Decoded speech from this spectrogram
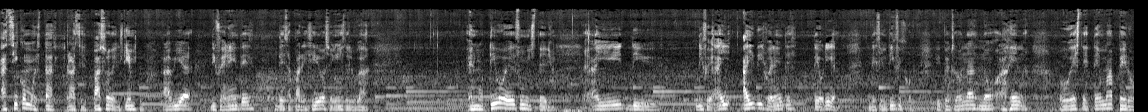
Así como está, tras el paso del tiempo, había diferentes desaparecidos en este lugar. El motivo es un misterio hay, hay, hay diferentes teorías de científicos y personas no ajenas a este tema, pero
